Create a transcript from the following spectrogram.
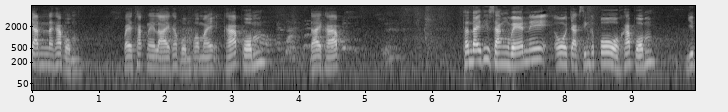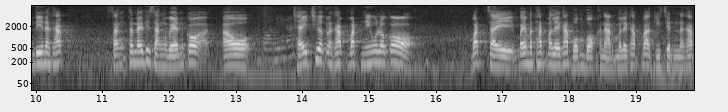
จันทร์นะครับ ผมไปทักในไลน์ครับ ผมพอไหมครับ ผมได้ครับ ท่านใดที่สั่งแหวนนี้โอจากสิงคโปร์ครับ ผมยินดีนะครับสั่งท่านใดที่สั่งแหวนก็เอาใช้เชือกนะครับ วัดนิ้วแล้วก็ วัดใส่ใบมะทัดมาเลยครับ ผมบอกขนาดมาเลยครับว่ากี่เซนนะครับ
